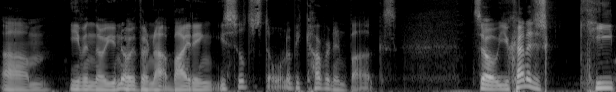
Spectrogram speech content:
Um, even though you know they're not biting, you still just don't want to be covered in bugs. So you kind of just keep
